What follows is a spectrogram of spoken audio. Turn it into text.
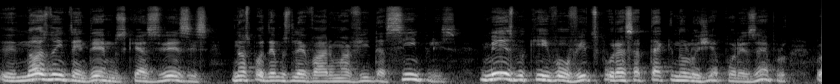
eh, nós não entendemos que, às vezes, nós podemos levar uma vida simples, mesmo que envolvidos por essa tecnologia, por exemplo, uh,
